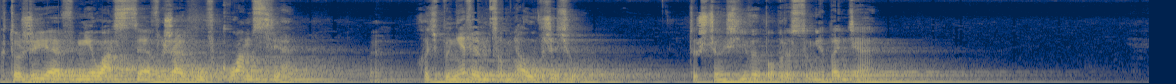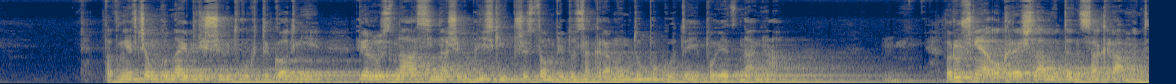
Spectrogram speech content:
Kto żyje w niełasce, w grzechu, w kłamstwie, choćby nie wiem, co miał w życiu, to szczęśliwy po prostu nie będzie. Pewnie w ciągu najbliższych dwóch tygodni wielu z nas i naszych bliskich przystąpi do sakramentu pokuty i pojednania. Różnie określamy ten sakrament.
